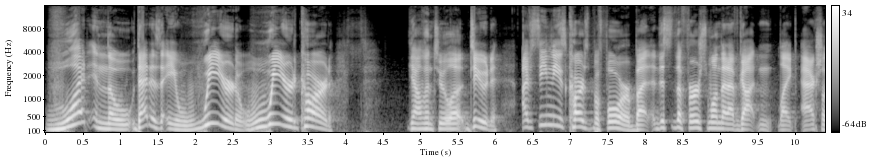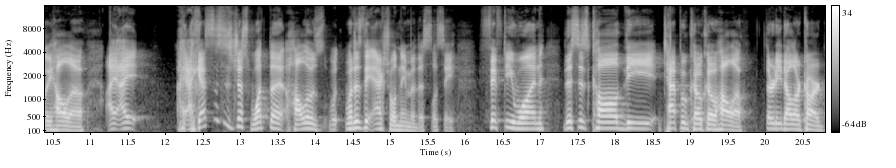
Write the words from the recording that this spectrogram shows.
What in the... That is a weird, weird card. Galvantula. Dude, I've seen these cards before, but this is the first one that I've gotten, like, actually holo. I, I I, guess this is just what the holos. What, what is the actual name of this? Let's see. 51. This is called the Tapu Koko Holo. $30 card.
